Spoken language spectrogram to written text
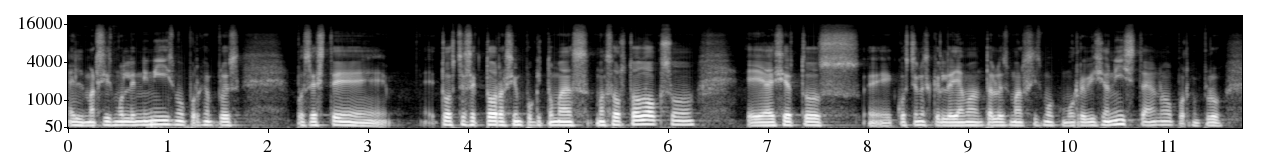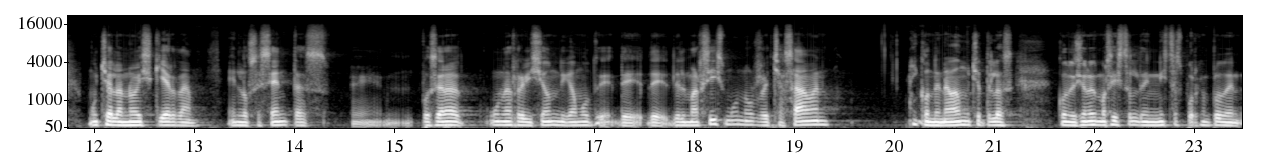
El marxismo-leninismo, por ejemplo, es pues este, todo este sector así un poquito más, más ortodoxo. Eh, hay ciertas eh, cuestiones que le llaman tal vez marxismo como revisionista, ¿no? Por ejemplo, mucha la nueva izquierda en los 60s eh, pues era una revisión, digamos, de, del marxismo, ¿no? Rechazaban y condenaban muchas de las condiciones marxistas-leninistas, por ejemplo, de,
